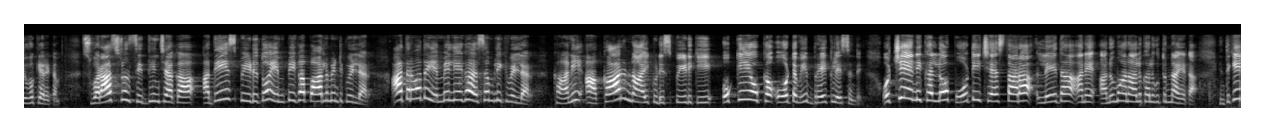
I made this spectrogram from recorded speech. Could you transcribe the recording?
యువ కెరటం స్వరాష్ట్రం సిద్ధించాక అదే స్పీడ్తో ఎంపీగా పార్లమెంట్కి వెళ్లారు ఆ తర్వాత ఎమ్మెల్యేగా అసెంబ్లీకి వెళ్లారు కానీ ఆ కారు నాయకుడి స్పీడ్కి ఒకే ఒక్క ఓటమి బ్రేక్ లేసింది వచ్చే ఎన్నికల్లో పోటీ చేస్తారా లేదా అనే అనుమానాలు కలుగుతున్నాయట ఇంతకీ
